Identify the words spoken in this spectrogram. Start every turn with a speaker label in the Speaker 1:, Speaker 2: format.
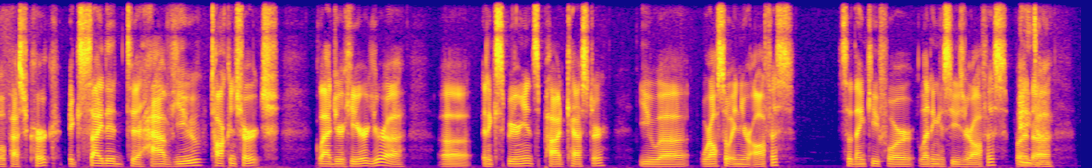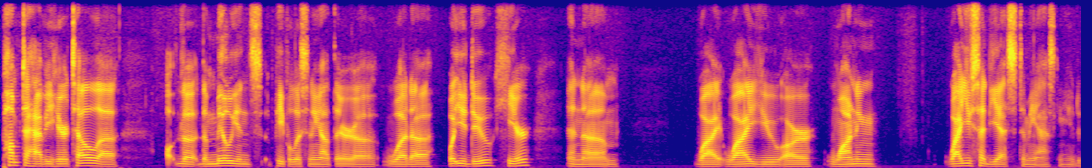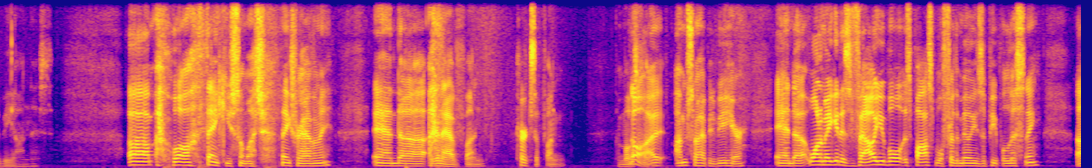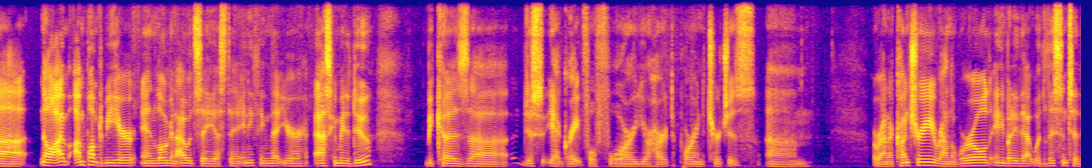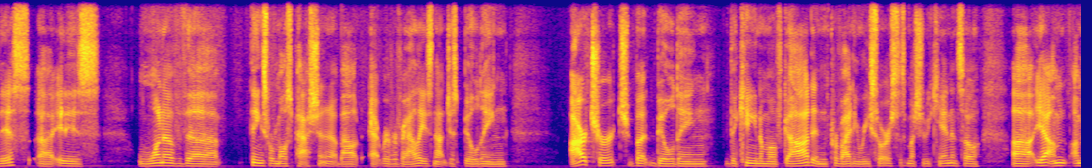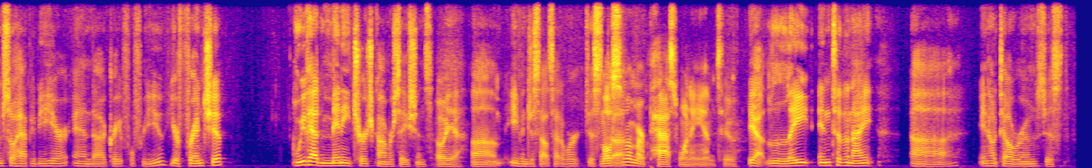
Speaker 1: Well, Pastor Kirk, excited to have you talking church. Glad you're here. You're a uh, an experienced podcaster. You uh, we're also in your office, so thank you for letting us use your office. But uh, pumped to have you here. Tell uh, the the millions of people listening out there uh, what uh, what you do here and um, why why you are wanting why you said yes to me asking you to be on this.
Speaker 2: Um, well, thank you so much. Thanks for having me. And uh,
Speaker 1: We're gonna have fun. Kirk's a fun, the most
Speaker 2: no,
Speaker 1: fun.
Speaker 2: I, I'm so happy to be here and uh, want to make it as valuable as possible for the millions of people listening. Uh, no, I'm, I'm pumped to be here. And Logan, I would say yes to anything that you're asking me to do because uh, just, yeah, grateful for your heart to pour into churches um, around our country, around the world. Anybody that would listen to this, uh, it is one of the things we're most passionate about at River Valley is not just building our church, but building the kingdom of God and providing resources as much as we can. And so, uh, yeah, I'm I'm so happy to be here and uh, grateful for you, your friendship. We've had many church conversations.
Speaker 1: oh yeah,
Speaker 2: Um, even just outside of work, just
Speaker 1: most
Speaker 2: uh,
Speaker 1: of them are past one a.m. too.
Speaker 2: yeah, late into the night, uh, in hotel rooms, just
